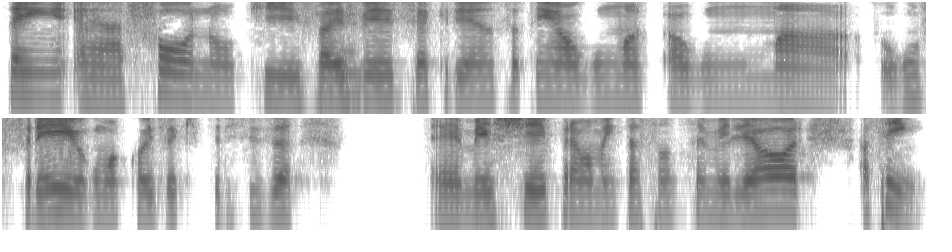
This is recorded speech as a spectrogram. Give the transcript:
tem é, a fono que vai ver se a criança tem alguma, alguma, algum freio, alguma coisa que precisa é, mexer para a amamentação ser melhor. Assim,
